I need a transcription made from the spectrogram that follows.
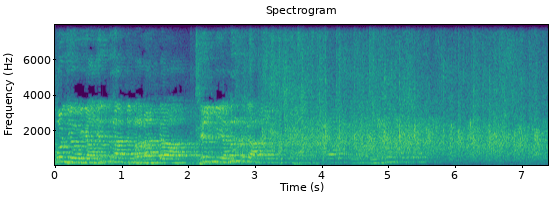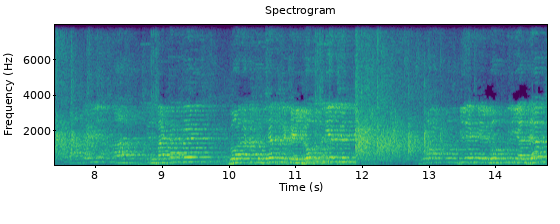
पूज्य योगी आदित्यनाथ जी महाराज का दिल की अनंत का बैठक में गोरखपुर क्षेत्र के लोकप्रिय क्षेत्र गोरखपुर ज़िले के लोकप्रिय अध्यक्ष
